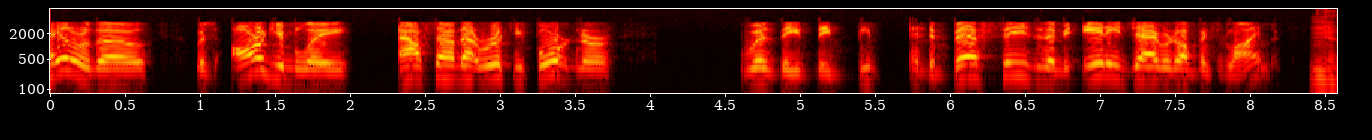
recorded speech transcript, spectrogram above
Taylor, though, was arguably outside of that rookie Fortner, was the the he had the best season of any Jaguars offensive lineman. Yeah.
